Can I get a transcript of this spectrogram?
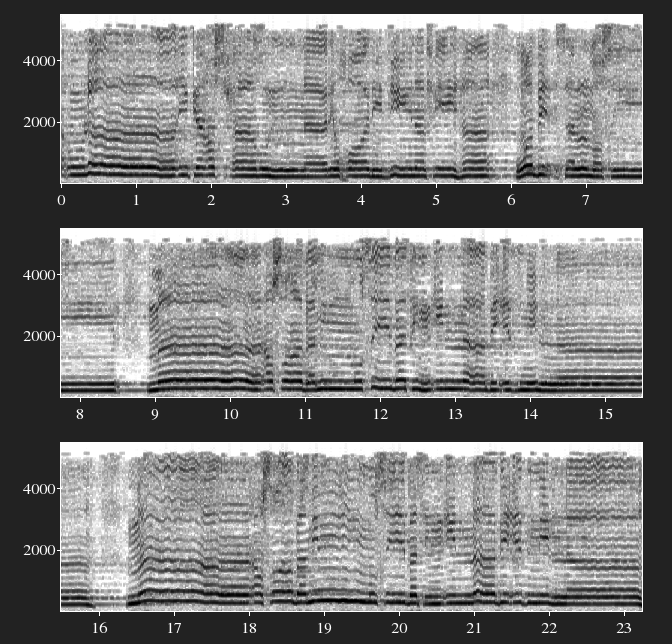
أولئك أصحاب النار خالدين فيها وبئس المصير. ما أصاب من مصيبة إلا بإذن الله. ما أصاب من مصيبة إلا بإذن الله.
